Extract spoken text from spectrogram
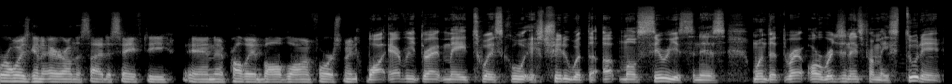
we're always going to err on the side of safety and uh, probably involve law enforcement. While every threat made to a school is treated with the utmost seriousness, when the threat originates from a student,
